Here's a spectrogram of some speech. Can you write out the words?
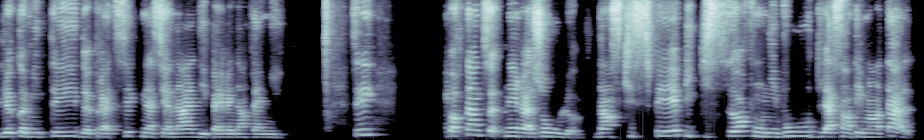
le comité de pratique nationale des pères et famille. Sais, important de se tenir à jour là, dans ce qui se fait et qui s'offre au niveau de la santé mentale.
